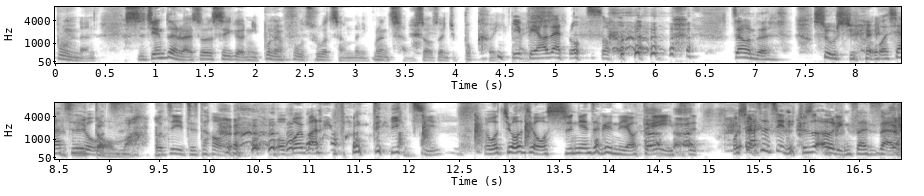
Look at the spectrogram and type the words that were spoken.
不能时间对你来说是一个你不能付出的成本，你不能承受，所以你就不可以。你不要再啰嗦了。这样的数学，我下次我懂吗？我自己知道了，我不会把你放第一集。我九九，我十年再跟你聊第一次。我下次见你就是二零三三了。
